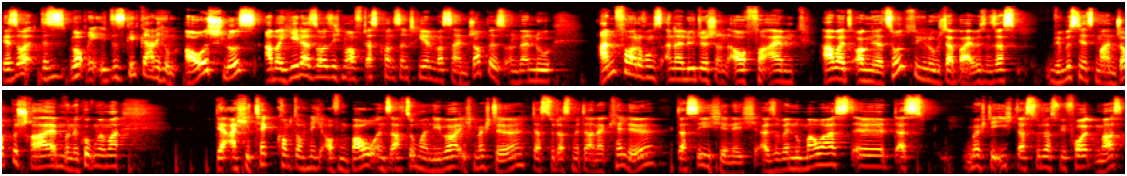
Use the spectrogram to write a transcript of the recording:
Der soll, das ist überhaupt nicht, das geht gar nicht um Ausschluss, aber jeder soll sich mal auf das konzentrieren, was sein Job ist. Und wenn du anforderungsanalytisch und auch vor allem arbeitsorganisationspsychologisch dabei bist und sagst, wir müssen jetzt mal einen Job beschreiben und dann gucken wir mal, der Architekt kommt doch nicht auf den Bau und sagt, so mein Lieber, ich möchte, dass du das mit deiner Kelle, das sehe ich hier nicht. Also wenn du mauerst, äh, das möchte ich, dass du das wie folgt machst.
